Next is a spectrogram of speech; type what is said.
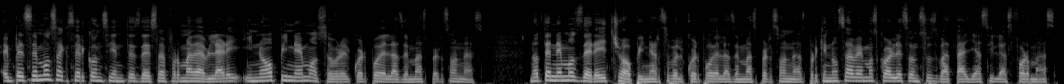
empecemos a ser conscientes de esa forma de hablar y, no opinemos sobre el cuerpo de las demás personas. No tenemos derecho a opinar sobre el cuerpo de las demás personas porque no sabemos cuáles son sus batallas y las formas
